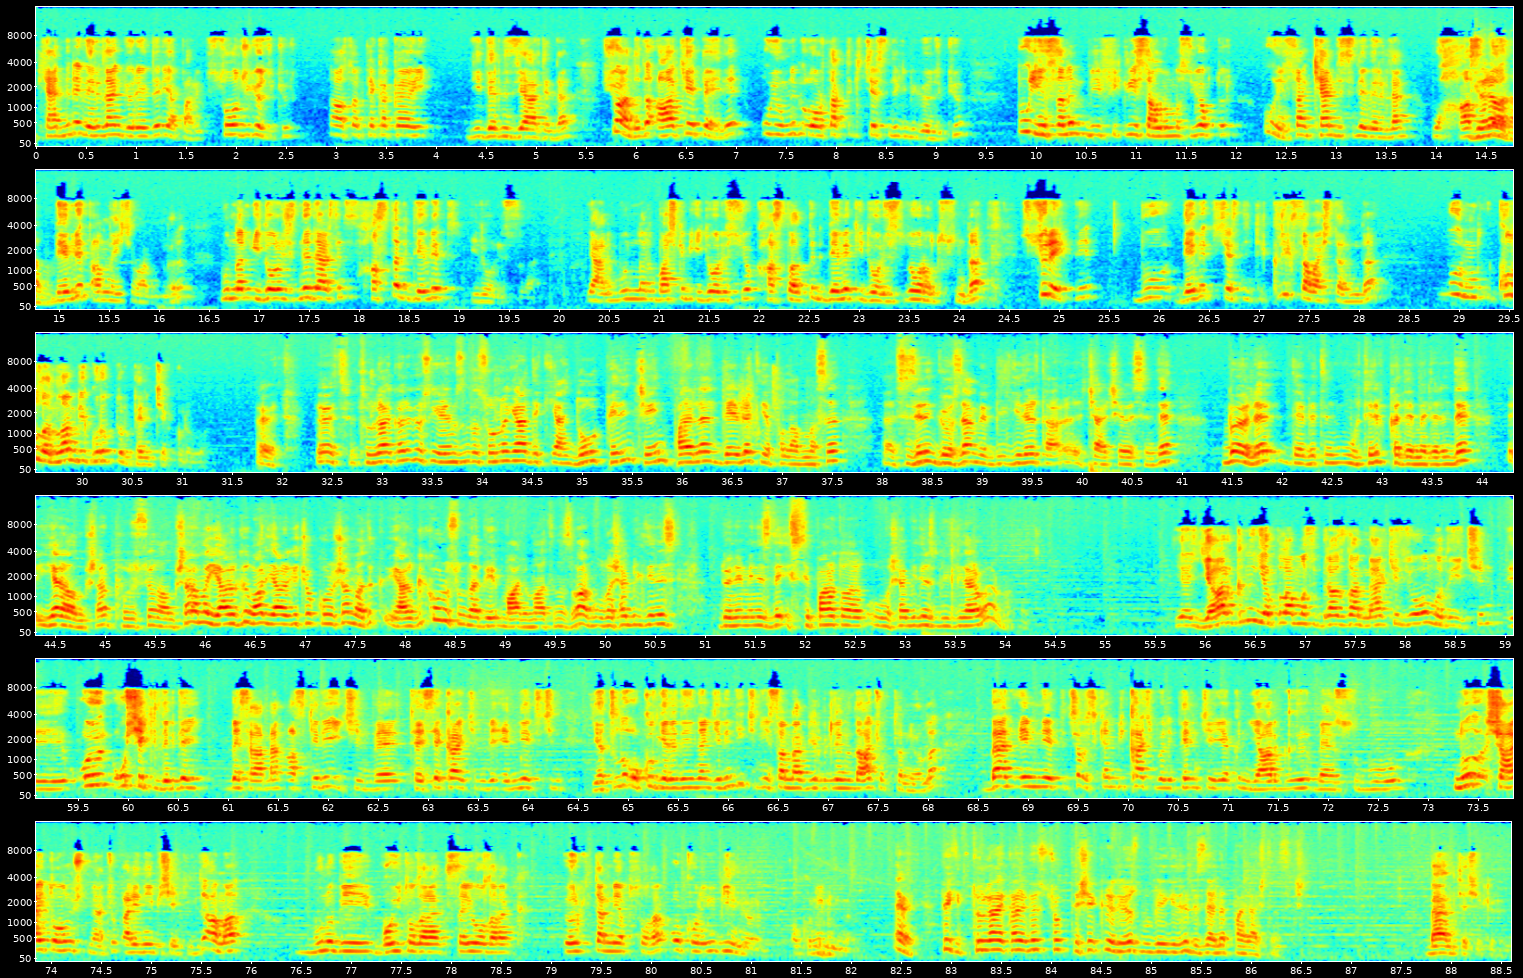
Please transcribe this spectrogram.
kendine verilen görevleri yapar. Solcu gözükür. Daha sonra PKK liderini ziyaret eder. Şu anda da AKP ile uyumlu bir ortaklık içerisinde gibi gözüküyor. Bu insanın bir fikri savrulması yoktur. Bu insan kendisine verilen bu hasta devlet anlayışı var bunların. Bunların ideolojisi ne derseniz hasta bir devlet ideolojisi var. Yani bunların başka bir ideolojisi yok. Hastalıklı bir devlet ideolojisi doğrultusunda sürekli bu devlet içerisindeki klik savaşlarında bu kullanılan bir gruptur Perinçek grubu. Evet. Evet. Turgay Karagöz yayınımızın da sonuna geldik. Yani Doğu Perinçek'in paralel devlet yapılanması e, sizlerin gözlem ve bilgileri çerçevesinde böyle devletin muhtelif kademelerinde yer almışlar, pozisyon almışlar ama yargı var. Yargı çok konuşamadık. Yargı konusunda bir malumatınız var mı? Ulaşabildiğiniz döneminizde istihbarat olarak ulaşabildiğiniz bilgiler var mı? Ya yargının yapılanması biraz daha merkezi olmadığı için e, o, o şekilde bir de mesela ben askeri için ve TSK için ve emniyet için yatılı okul geleneğinden gelindiği için insanlar birbirlerini daha çok tanıyorlar. Ben emniyette çalışırken birkaç böyle Perinçek'e yakın yargı mensubunu şahit olmuştum yani çok aleni bir şekilde ama bunu bir boyut olarak, sayı olarak, örgütlenme yapısı olarak o konuyu bilmiyorum. O konuyu bilmiyorum. Evet. Peki Turgay Karagöz çok teşekkür ediyoruz bu bilgileri bizlerle paylaştığınız için. Ben teşekkür ederim.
